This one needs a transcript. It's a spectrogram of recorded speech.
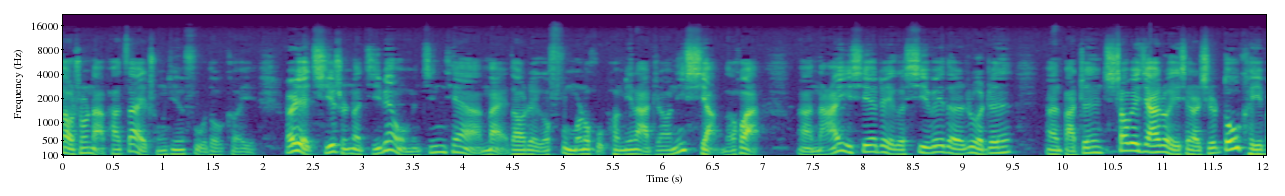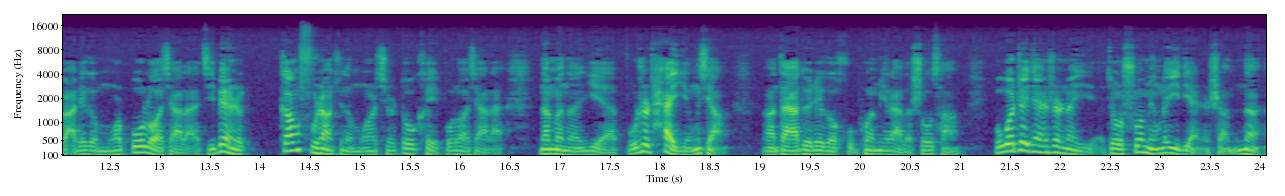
到时候哪怕再重新覆都可以。而且其实呢，即便我们今天啊买到这个覆膜的琥珀蜜蜡，只要你想的话啊，拿一些这个细微的热针，啊，把针稍微加热一下，其实都可以把这个膜剥落下来。即便是刚敷上去的膜，其实都可以剥落下来。那么呢，也不是太影响。啊，大家对这个琥珀蜜蜡的收藏。不过这件事呢，也就说明了一点什么呢？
